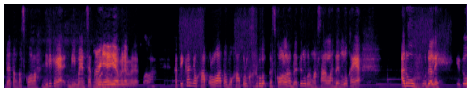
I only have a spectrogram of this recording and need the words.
datang ke sekolah. Jadi kayak di mindset Oh gue iya dulu iya ya benar-benar. ketika nyokap lo atau bokap lo ke- ke sekolah berarti lo bermasalah dan lo kayak aduh udah deh itu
